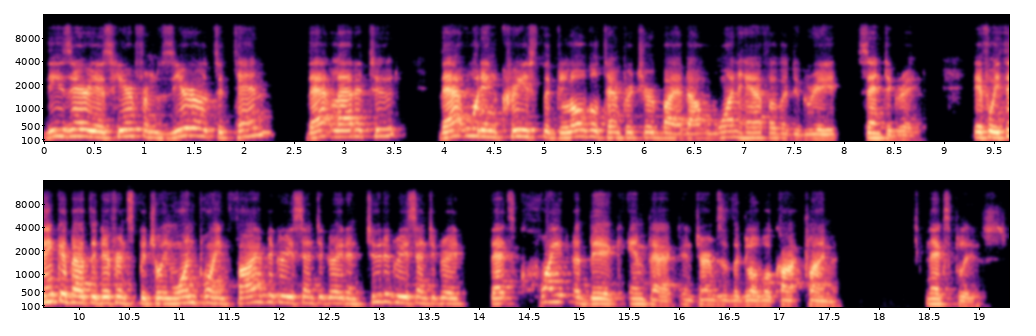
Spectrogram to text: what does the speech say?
these areas here from zero to 10, that latitude, that would increase the global temperature by about one half of a degree centigrade. If we think about the difference between 1.5 degrees centigrade and 2 degrees centigrade, that's quite a big impact in terms of the global climate. Next, please.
